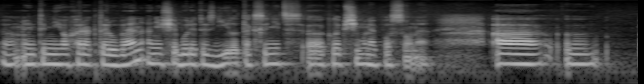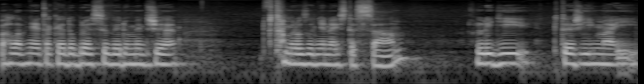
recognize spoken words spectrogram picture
um, intimního charakteru ven, aniž je budete sdílet, tak se nic uh, k lepšímu neposune. A hlavně je také dobré si uvědomit, že v tom rozhodně nejste sám, lidí, kteří mají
